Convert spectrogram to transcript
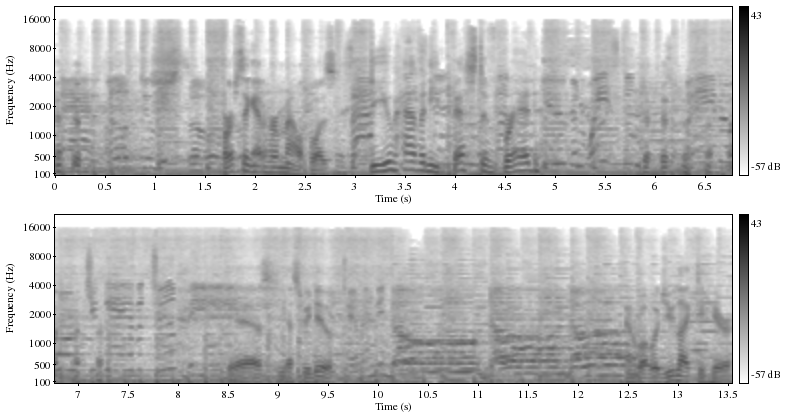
first thing out of her mouth was, Do you have any best of bread? yes, yes, we do. And what would you like to hear?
